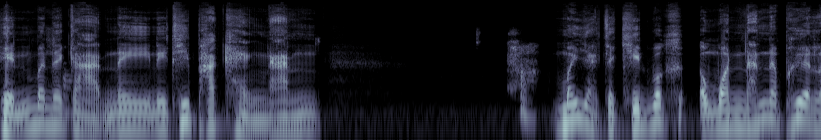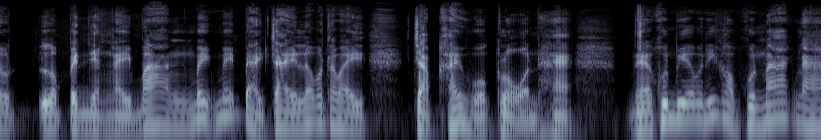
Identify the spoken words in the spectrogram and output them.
เห็นบรรยากาศในในที่พักแห่งนั้น ค่ะ ไม่อยากจะคิดว่าวันนั้นนะเพื่อนเราเราเป็นยังไงบ้าง ไม่ไม่แปลกใจแล้วว่าทำไมจับไข้หัวโกรนฮะนะคุณเบียร์วันนี้ขอบคุณมากนะ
